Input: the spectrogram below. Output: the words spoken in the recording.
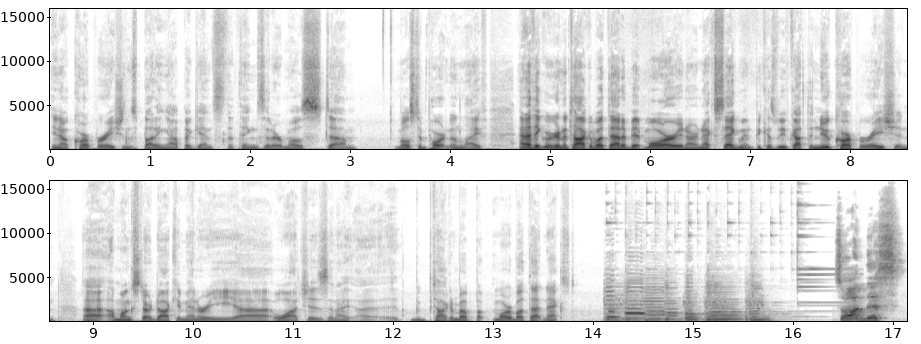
you know corporations butting up against the things that are most um, most important in life. And I think we're going to talk about that a bit more in our next segment because we've got the new corporation uh, amongst our documentary uh, watches, and I, I we'll be talking about more about that next. So on this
